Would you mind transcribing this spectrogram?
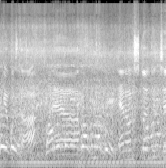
কি অবস্থা অ্যানাউন্স করে দিচ্ছে।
